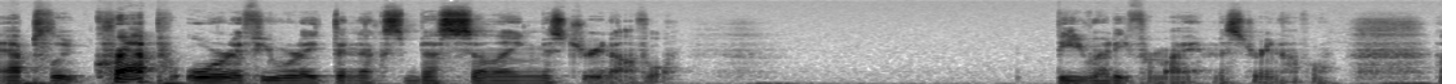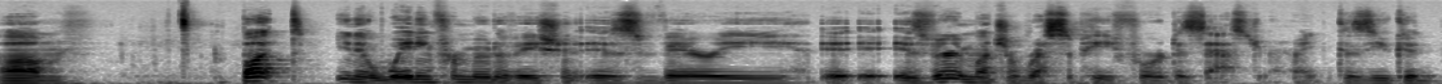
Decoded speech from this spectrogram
absolute crap or if you write the next best-selling mystery novel be ready for my mystery novel. Um, but you know, waiting for motivation is very is very much a recipe for disaster, right? Because you could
